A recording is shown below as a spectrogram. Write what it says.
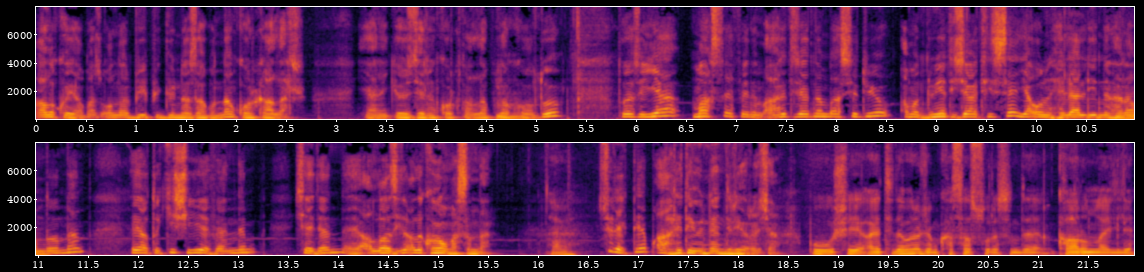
alıkoyamaz. Onlar büyük bir gün azabından korkarlar. Yani gözlerin korkudan Allah bulak hmm. oldu. Dolayısıyla ya mahsa efendim ahiret ticaretten bahsediyor ama dünya ticareti ise ya onun helalliğinden, hmm. haramlığından veya da kişiyi efendim şeyden e, Allah'a zikir alıkoymamasından. Evet. Sürekli hep ahirete yönlendiriyor hocam. Bu şey ayeti de var hocam Kasas suresinde Karun'la ilgili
